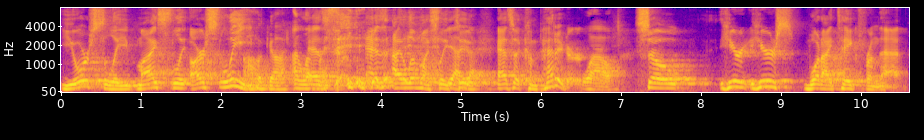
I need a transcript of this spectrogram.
your sleep, my sleep, our sleep. Oh gosh, I love as, my sleep. as I love my sleep yeah, too, yeah. as a competitor. Wow. So here, here's what I take from that.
